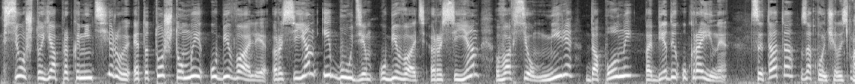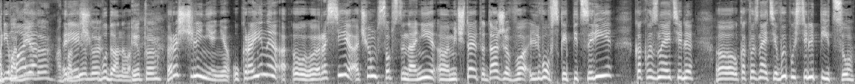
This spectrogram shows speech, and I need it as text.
Все, что я прокомментирую, это то, что мы убивали россиян и будем убивать россиян во всем мире до полной победы Украины. Цитата закончилась. А Прямая победа, а речь победа Буданова. Это... Расчленение Украины, э, России, о чем, собственно, они э, мечтают. И даже в львовской пиццерии, как вы знаете, ли, э, как вы знаете выпустили пиццу.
